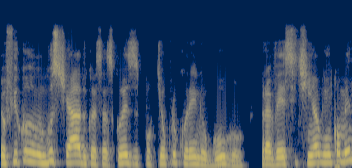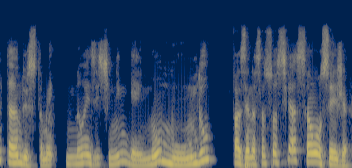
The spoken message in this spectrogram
eu fico angustiado com essas coisas, porque eu procurei no Google para ver se tinha alguém comentando isso também. Não existe ninguém no mundo fazendo essa associação, ou seja,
